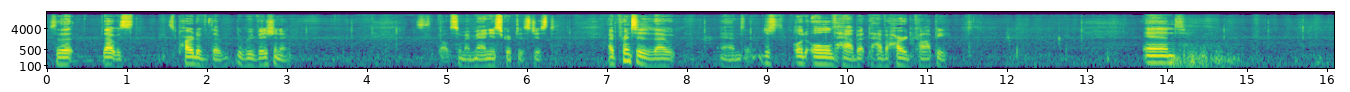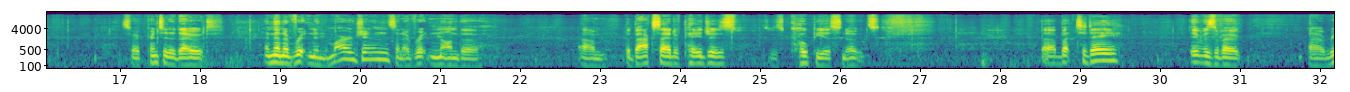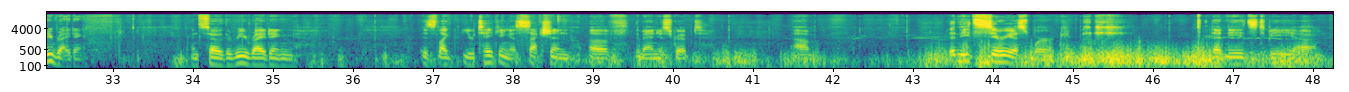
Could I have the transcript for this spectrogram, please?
So that that was it's part of the, the revisioning. So my manuscript is just I printed it out and just an old habit to have a hard copy. And so I printed it out, and then I've written in the margins, and I've written on the um, the backside of pages, just copious notes. Uh, but today, it was about uh, rewriting. And so the rewriting is like you're taking a section of the manuscript um, that needs serious work, that needs to be um,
